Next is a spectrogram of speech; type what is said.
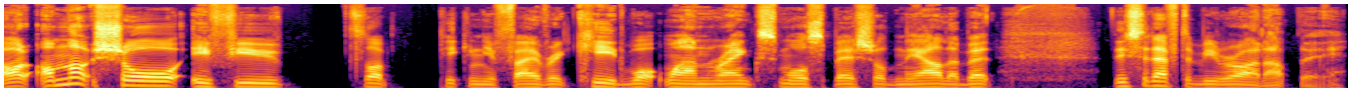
I'm not sure if you, it's like picking your favourite kid, what one ranks more special than the other, but this would have to be right up there.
